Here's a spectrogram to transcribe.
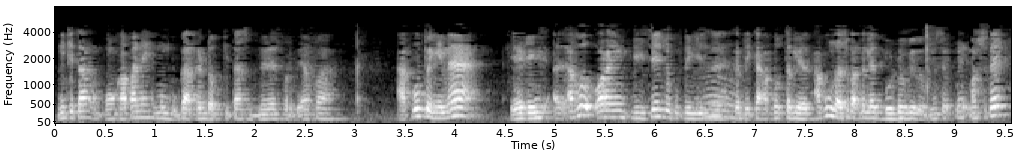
ini kita mau kapan nih membuka kedok kita sebenarnya seperti apa aku pengennya ya geng, aku orang yang gengsinya cukup tinggi. Hmm. ketika aku terlihat aku nggak suka terlihat bodoh gitu Maksud- maksudnya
